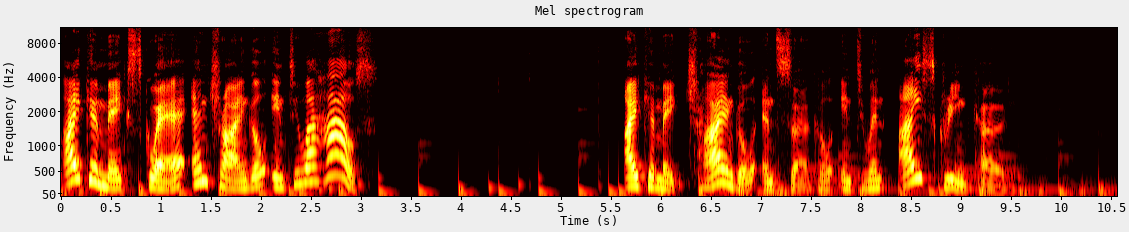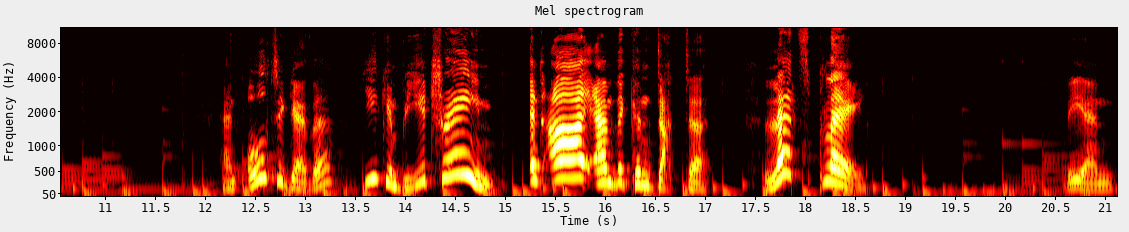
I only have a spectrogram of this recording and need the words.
I can make square and triangle into a house. I can make triangle and circle into an ice cream cone. And all together, you can be a train. And I am the conductor. Let's play. The end.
